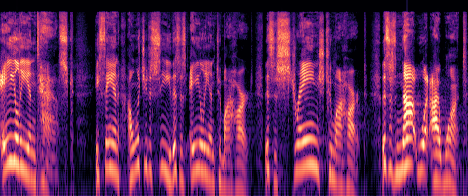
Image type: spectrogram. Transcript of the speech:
alien task. He's saying, I want you to see this is alien to my heart. This is strange to my heart. This is not what I want.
